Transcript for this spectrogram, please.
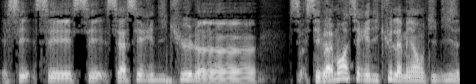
et c'est c'est c'est c'est assez ridicule. euh, c'est c'est vraiment assez ridicule la manière dont ils disent.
